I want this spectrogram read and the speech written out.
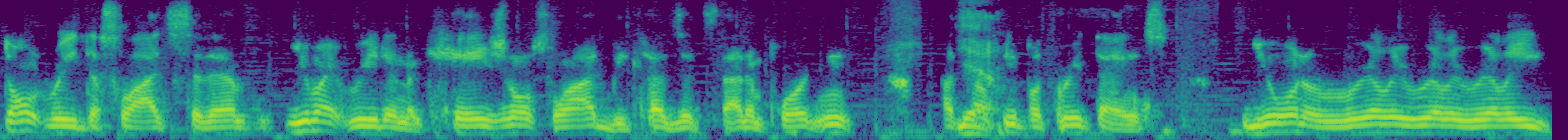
don't read the slides to them. You might read an occasional slide because it's that important. I tell people three things. You want to really, really, really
